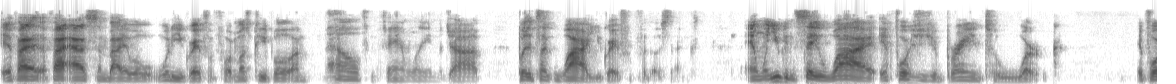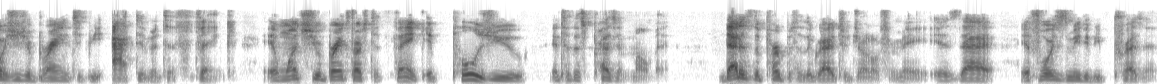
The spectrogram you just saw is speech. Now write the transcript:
if I if I ask somebody, well, what are you grateful for? Most people, I'm health, my family, my job, but it's like, why are you grateful for those things? And when you can say why, it forces your brain to work. It forces your brain to be active and to think. And once your brain starts to think, it pulls you into this present moment. That is the purpose of the gratitude journal for me, is that it forces me to be present.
